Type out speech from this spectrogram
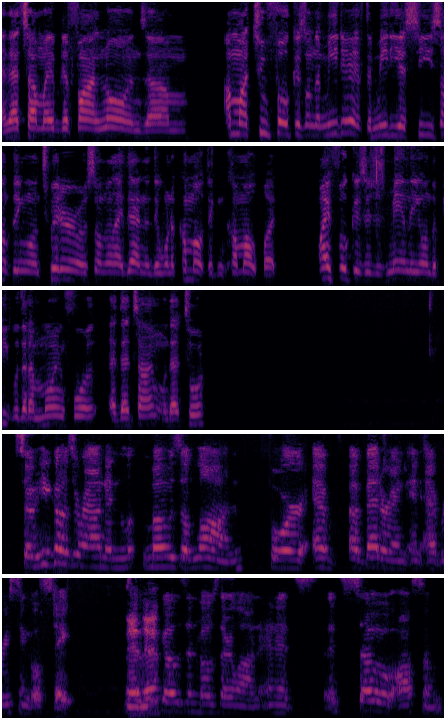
and that's how I'm able to find lawns. Um, I'm not too focused on the media. If the media sees something on Twitter or something like that and they want to come out, they can come out. But my focus is just mainly on the people that I'm mowing for at that time on that tour. So he goes around and mows a lawn for a veteran in every single state. So and that, he goes and mows their lawn, and it's it's so awesome.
